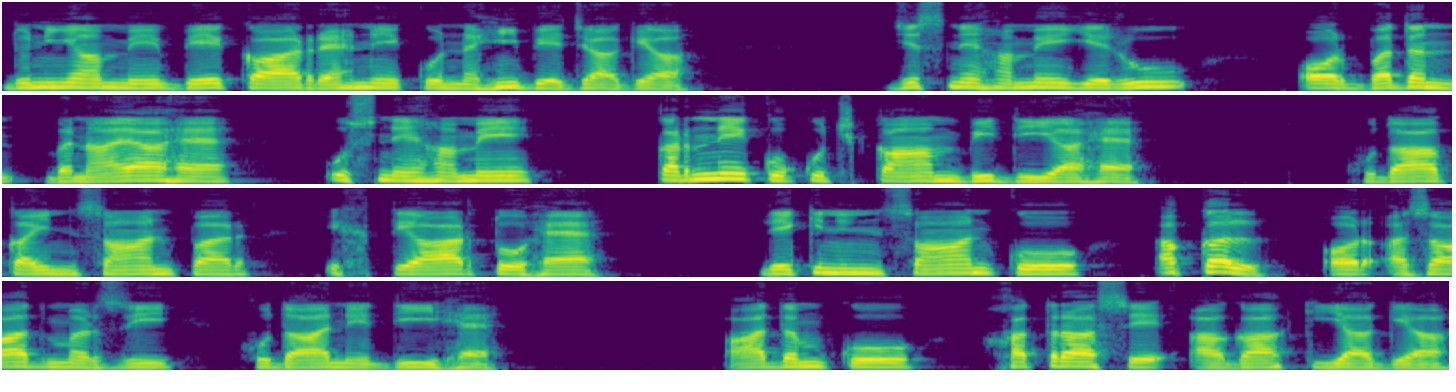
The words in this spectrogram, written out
दुनिया में बेकार रहने को नहीं भेजा गया। जिसने हमें ये रूह और बदन बनाया है, उसने हमें करने को कुछ काम भी दिया है। खुदा का इंसान पर इख्तियार तो है, लेकिन इंसान को अकल और आज़ाद मर्ज़ी खुदा ने दी है। आदम को ख़तरा से आगाह किया गया।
